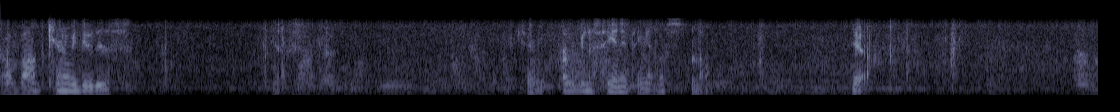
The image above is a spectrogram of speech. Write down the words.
So Bob, can we do this? Yes. Can, are we gonna see anything else? No. Yeah. I don't know.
